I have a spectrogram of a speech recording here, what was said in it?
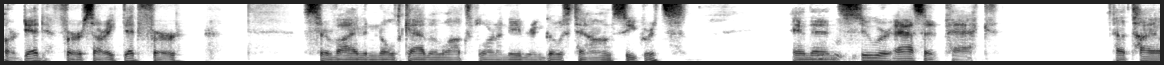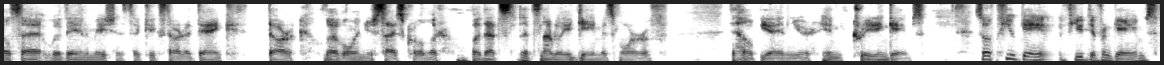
or Dead Fur, sorry, Dead Fur, survive in an old cabin while exploring a neighboring ghost town secrets. And then Ooh. Sewer Asset Pack, a tile set with animations to kickstart a dank, dark level in your side scroller. But that's that's not really a game; it's more of to help you in your in creating games. So a few game, a few different games.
